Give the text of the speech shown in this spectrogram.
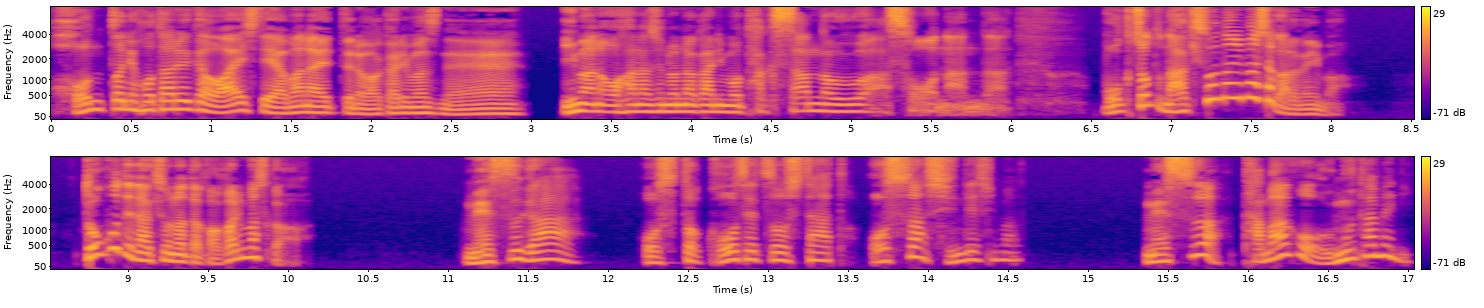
本当にホタルイカを愛してやまないっていうのは分かりますね。今のお話の中にもたくさんのうわそうなんだ。僕ちょっと泣きそうになりましたからね今。どこで泣きそうになったか分かりますか？メスがオスと交接をした後オスは死んでしまう。メスは卵を産むために。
